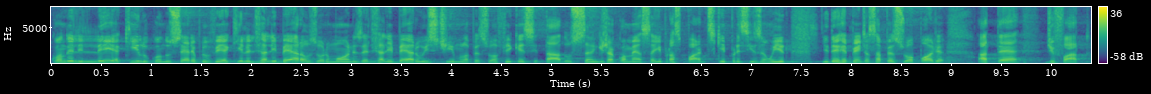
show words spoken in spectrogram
Quando ele lê aquilo, quando o cérebro vê aquilo, ele já libera os hormônios, ele já libera o estímulo, a pessoa fica excitada, o sangue já começa a ir para as partes que precisam ir, e de repente essa pessoa pode até, de fato,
